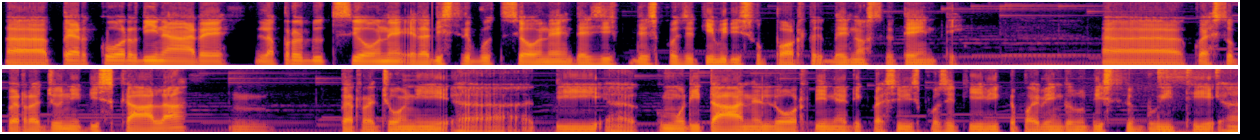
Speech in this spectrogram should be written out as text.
uh, per coordinare la produzione e la distribuzione dei dispositivi di supporto dei nostri utenti. Uh, questo per ragioni di scala, mh, mm, per ragioni uh, di uh, comodità nell'ordine di questi dispositivi che poi vengono distribuiti uh,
